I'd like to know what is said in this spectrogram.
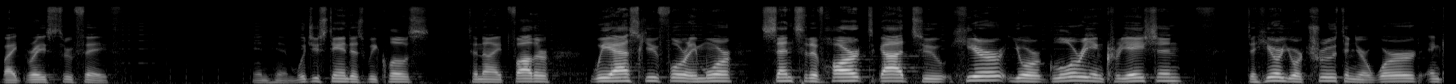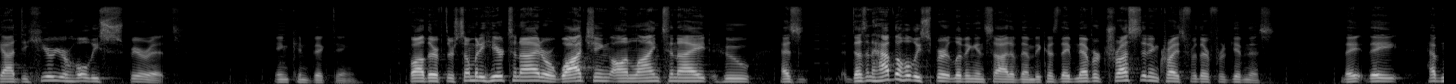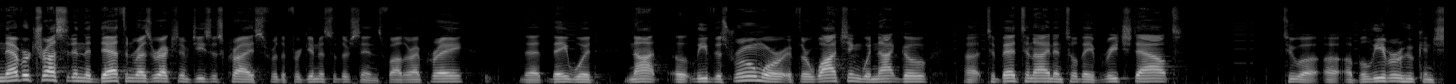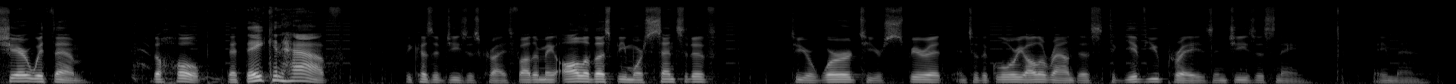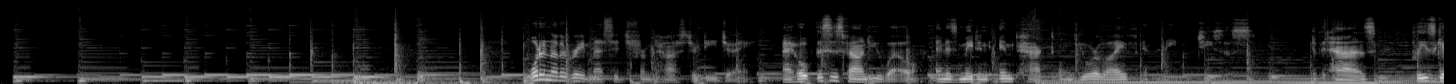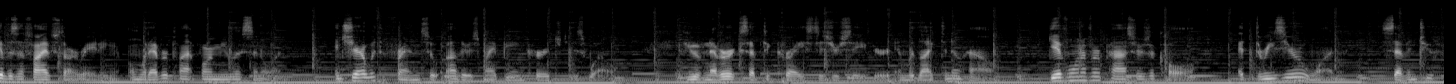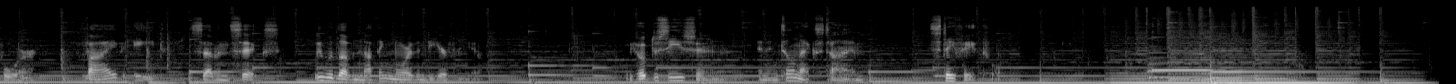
by grace through faith in him. Would you stand as we close tonight? Father, we ask you for a more sensitive heart, God, to hear your glory in creation, to hear your truth and your word, and God, to hear your Holy Spirit in convicting. Father, if there's somebody here tonight or watching online tonight who has doesn't have the Holy Spirit living inside of them because they've never trusted in Christ for their forgiveness. They, they have never trusted in the death and resurrection of Jesus Christ for the forgiveness of their sins. Father, I pray that they would not uh, leave this room or if they're watching, would not go uh, to bed tonight until they've reached out to a, a, believer who can share with them the hope that they can have because of Jesus Christ. Father, may all of us be more sensitive to your word, to your spirit, and to the glory all around us to give you praise in Jesus' name. Amen. What another great message from Pastor DJ. I hope this has found you well and has made an impact on your life in the name of Jesus. If it has, please give us a five star rating on whatever platform you listen on and share it with a friend so others might be encouraged as well. If you have never accepted Christ as your Savior and would like to know how, give one of our pastors a call at 301 724 5876. We would love nothing more than to hear from you. We hope to see you soon, and until next time, stay faithful.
